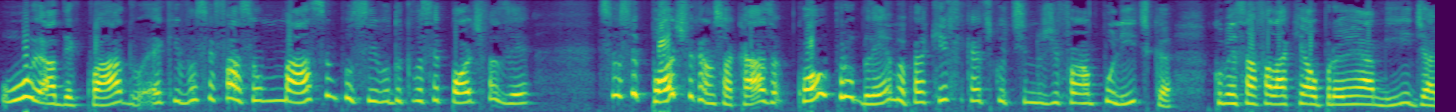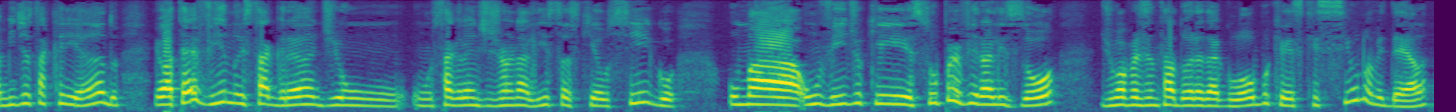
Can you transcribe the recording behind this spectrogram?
o adequado é que você faça o máximo possível do que você pode fazer. Se você pode ficar na sua casa, qual o problema? Para que ficar discutindo de forma política? Começar a falar que é o problema é a mídia, a mídia está criando. Eu até vi no Instagram de um, um Instagram de jornalistas que eu sigo uma, um vídeo que super viralizou de uma apresentadora da Globo, que eu esqueci o nome dela,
